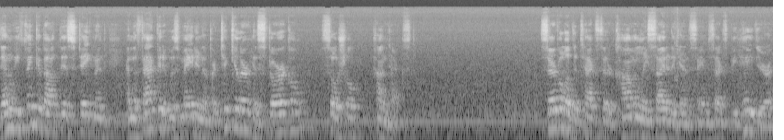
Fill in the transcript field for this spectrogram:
then we think about this statement and the fact that it was made in a particular historical, social context. Several of the texts that are commonly cited against same-sex behavior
